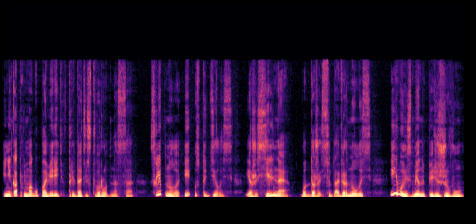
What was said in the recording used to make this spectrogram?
И никак не могу поверить в предательство Родноса. Схлипнула и устыдилась. Я же сильная. Вот даже сюда вернулась. И его измену переживу.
